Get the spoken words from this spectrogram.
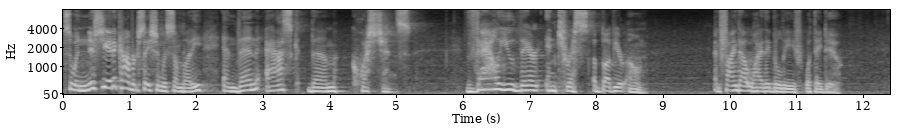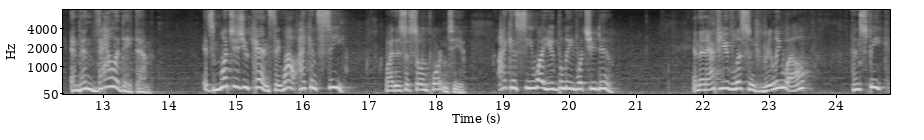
So initiate a conversation with somebody and then ask them questions. Value their interests above your own and find out why they believe what they do. And then validate them as much as you can. Say, wow, I can see why this is so important to you. I can see why you believe what you do. And then after you've listened really well, then speak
